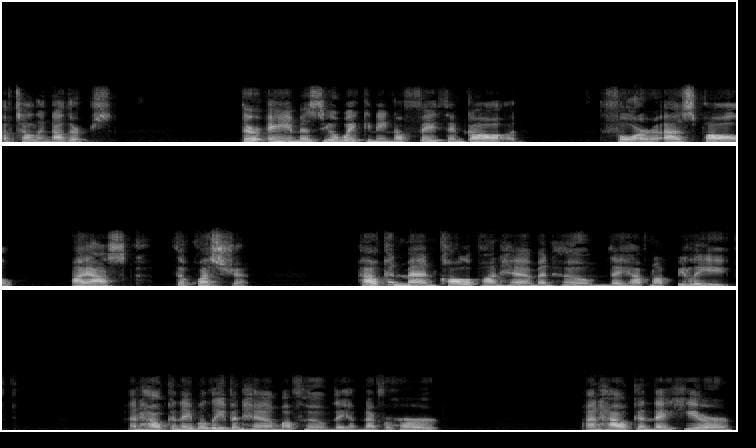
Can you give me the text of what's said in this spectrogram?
of telling others. Their aim is the awakening of faith in God. For, as Paul, I ask the question How can men call upon him in whom they have not believed? And how can they believe in him of whom they have never heard? And how can they hear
